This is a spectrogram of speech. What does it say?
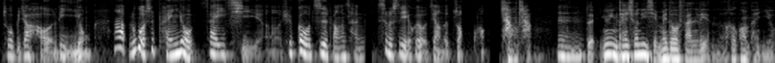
做比较好的利用。那如果是朋友在一起呃去购置房产，是不是也会有这样的状况？常常，嗯，对，因为你看兄弟姐妹都会翻脸了，何况朋友？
